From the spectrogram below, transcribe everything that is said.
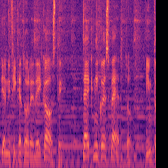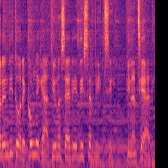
pianificatore dei costi, tecnico esperto, imprenditore collegati una serie di servizi finanziari,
